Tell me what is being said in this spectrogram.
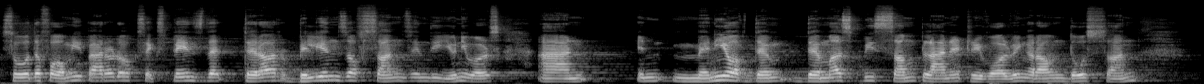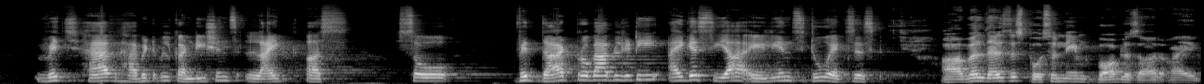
So the Fermi paradox explains that there are billions of suns in the universe and in many of them there must be some planet revolving around those sun which have habitable conditions like us. So, with that probability, I guess, yeah, aliens do exist. Uh, well, there is this person named Bob Lazar. I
